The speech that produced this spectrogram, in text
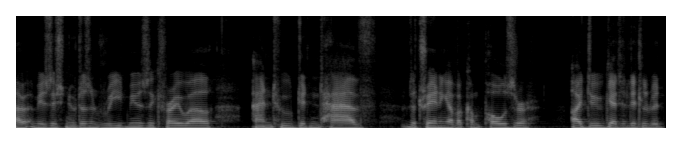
a musician who doesn't read music very well and who didn't have the training of a composer, I do get a little bit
